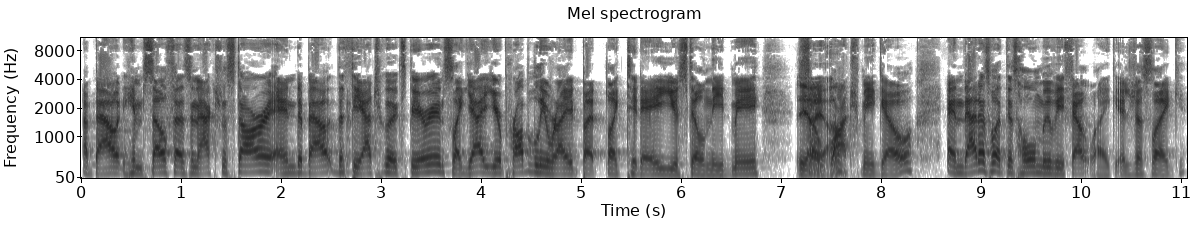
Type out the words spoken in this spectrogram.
about himself as an action star and about the theatrical experience, like, yeah, you're probably right, but like today you still need me. Yeah, so yeah. watch me go. And that is what this whole movie felt like. It's just like,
